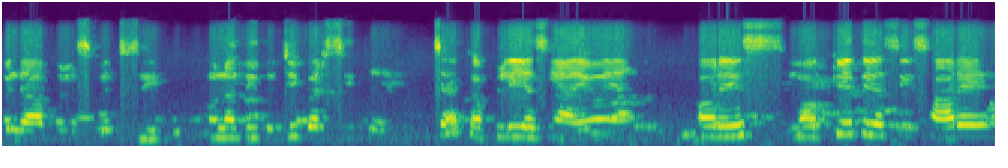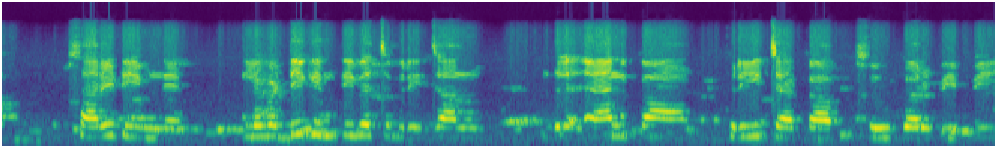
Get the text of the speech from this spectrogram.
ਪੰਜਾਬ ਪੁਲਿਸ ਵਿੱਚ ਸੀ, ਉਹਨਾਂ ਦੀ ਦੂਜੀ ਬਰਸੀ ਤੇ ਚੈੱਕਅਪ ਲਈ ਅਸੀਂ ਆਏ ਹੋਏ ਹਾਂ। ਔਰ ਇਸ ਮੌਕੇ ਤੇ ਅਸੀਂ ਸਾਰੇ, ਸਾਰੀ ਟੀਮ ਨੇ, ਮਤਲਬ ਵੱਡੀ ਗਿਣਤੀ ਵਿੱਚ ਮਰੀਜ਼ਾਂ ਨੂੰ, ਮਤਲਬ ਐਨਕਾਂ ਫ੍ਰੀ ਚੈੱਕਅਪ ਸ਼ੂਗਰ ਬੀਪੀ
